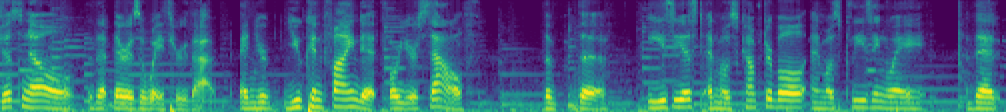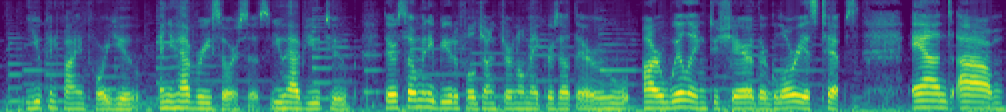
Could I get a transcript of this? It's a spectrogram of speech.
just know that there is a way through that. And you you can find it for yourself. The the easiest and most comfortable and most pleasing way that you can find for you. And you have resources. You have YouTube. There are so many beautiful junk journal makers out there who are willing to share their glorious tips. And um,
